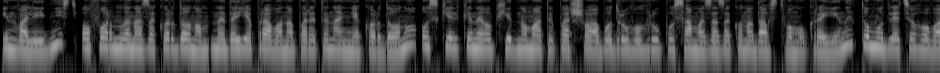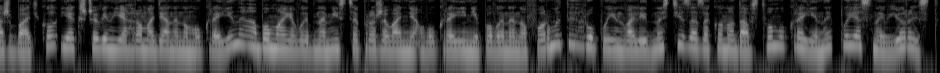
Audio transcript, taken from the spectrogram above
Інвалідність, оформлена за кордоном, не дає права на перетинання кордону, оскільки необхідно мати першу або другу групу саме за законодавством України, тому для цього ваш батько, якщо він є громадянином України або має вид на місце проживання в Україні, повинен оформити групу інвалідності за законодавством України, пояснив юрист.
